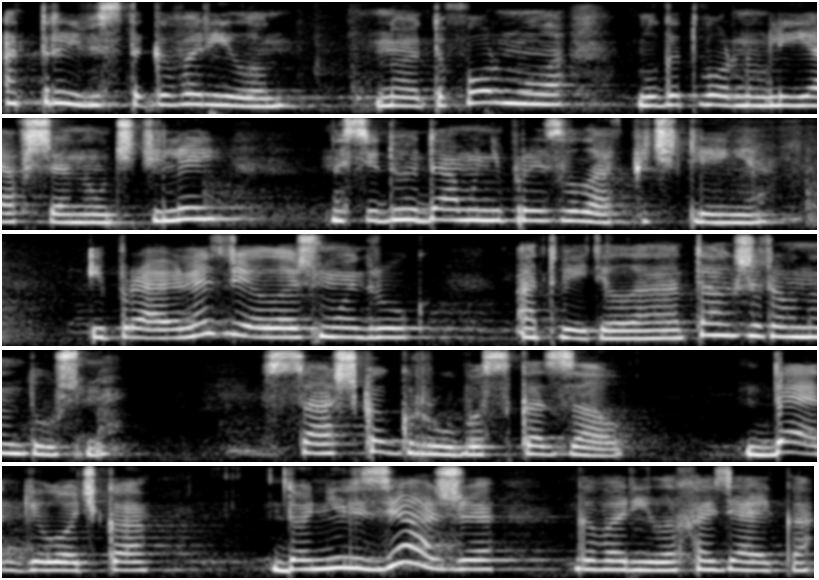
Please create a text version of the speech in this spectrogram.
Отрывисто говорил он. Но эта формула, благотворно влиявшая на учителей, на седую даму не произвела впечатления. «И правильно сделаешь, мой друг», — ответила она также равнодушно. Сашка грубо сказал. «Да, ангелочка!» «Да нельзя же!» — говорила хозяйка.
